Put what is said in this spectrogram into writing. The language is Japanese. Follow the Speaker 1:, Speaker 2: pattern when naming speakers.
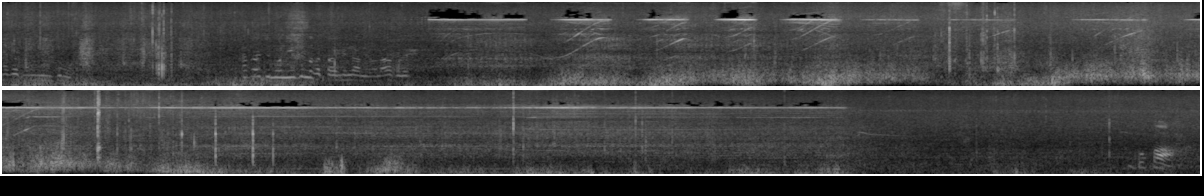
Speaker 1: 高に行く高もに行くのが大変なんだよなこれ。ここか。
